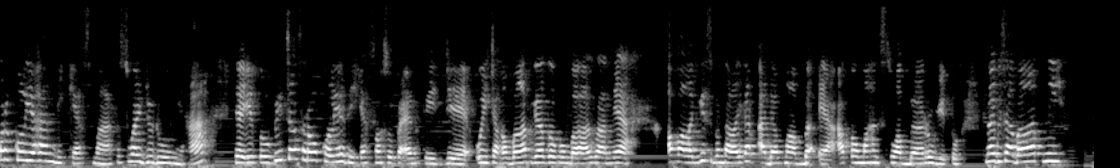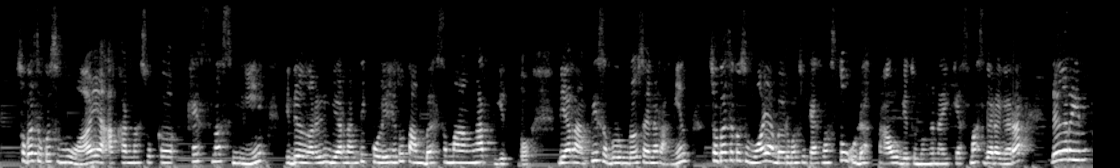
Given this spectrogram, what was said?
perkuliahan di Kesma sesuai judulnya yaitu bincang seru kuliah di Kesma UPNVJ. Wih, cakep banget gak tuh pembahasannya? Apalagi sebentar lagi kan ada maba ya atau mahasiswa baru gitu. Nah bisa banget nih sobat suku semua yang akan masuk ke Kesmas nih didengerin biar nanti kuliahnya tuh tambah semangat gitu. Biar nanti sebelum dosen nerangin, sobat suku semua yang baru masuk Kesmas tuh udah tahu gitu mengenai Kesmas gara-gara dengerin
